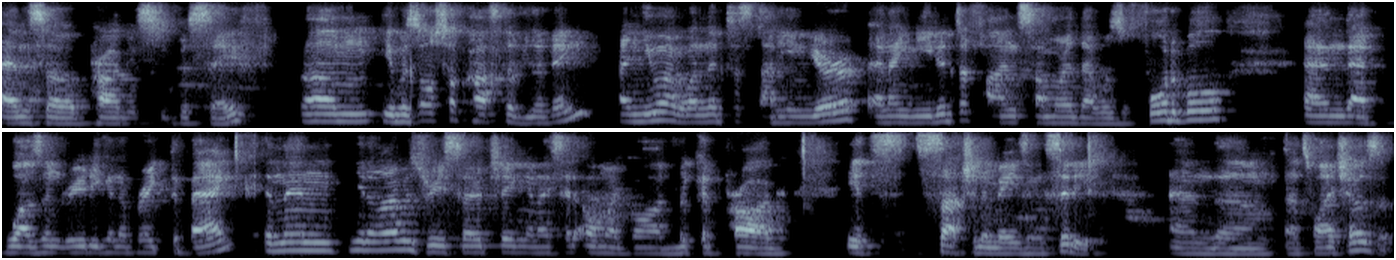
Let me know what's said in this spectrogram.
And so Prague is super safe. Um, it was also cost of living. I knew I wanted to study in Europe and I needed to find somewhere that was affordable and that wasn't really going to break the bank. And then, you know, I was researching and I said, oh my God, look at Prague. It's such an amazing city. And um, that's why I chose it.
